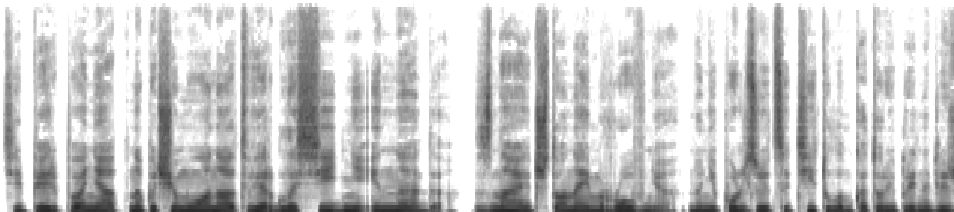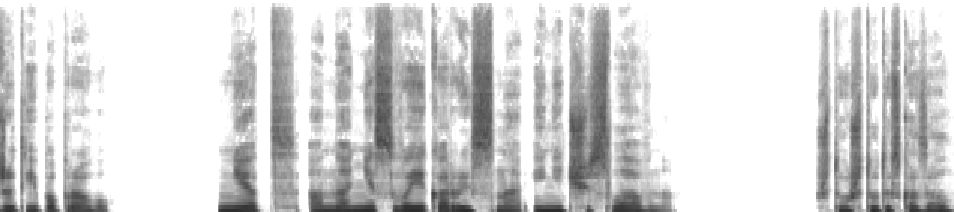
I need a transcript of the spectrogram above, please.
Теперь понятно, почему она отвергла Сидни и Неда. Знает, что она им ровня, но не пользуется титулом, который принадлежит ей по праву. Нет, она не своекорыстна и не тщеславна. «Что, что ты сказал?»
